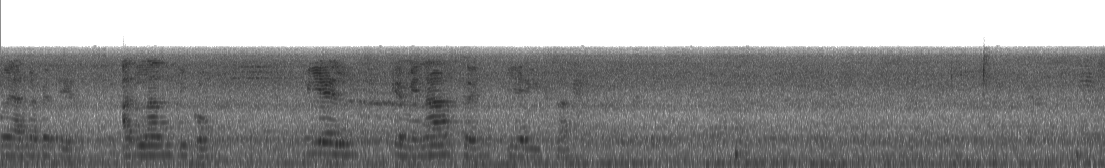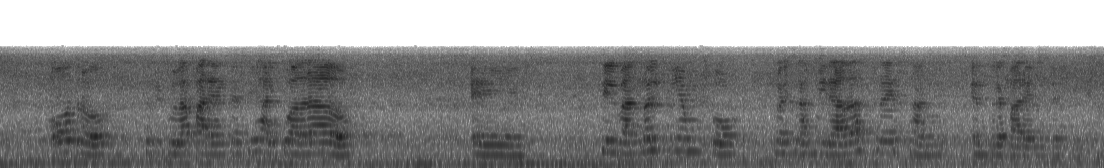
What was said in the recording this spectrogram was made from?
Voy a repetir, Atlántico, piel que me nace y eriza. Otro se titula Paréntesis al cuadrado. Eh, silbando el tiempo, nuestras miradas rezan entre paréntesis.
